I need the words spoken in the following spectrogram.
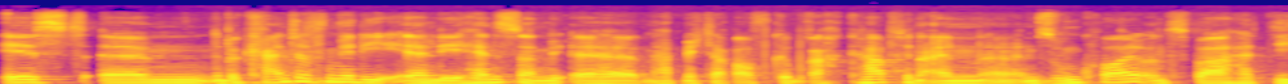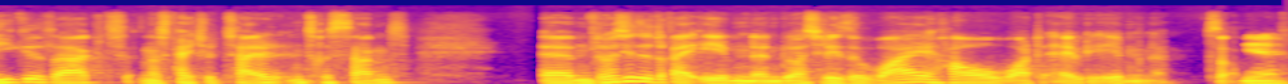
ist ähm, eine Bekannte von mir, die Andy Hansen äh, hat mich darauf gebracht gehabt in einem, äh, Zoom-Call. Und zwar hat die gesagt, und das fand ich total interessant, ähm, du hast diese drei Ebenen. Du hast ja diese Why, How, What-Ebene. So. Yeah.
